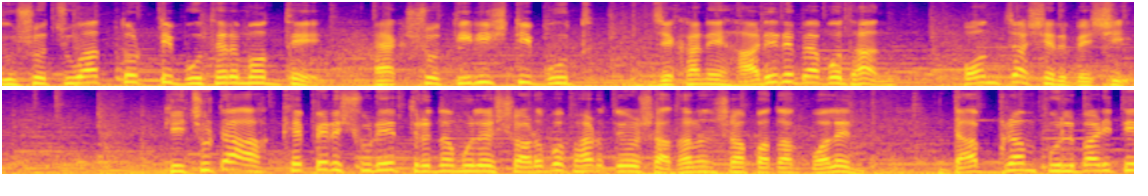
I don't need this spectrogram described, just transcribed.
দুশো চুয়াত্তরটি বুথের মধ্যে একশো তিরিশটি বুথ যেখানে হারের ব্যবধান পঞ্চাশের বেশি। কিছুটা আক্ষেপের সুরে তৃণমূলের সর্বভারতীয় সাধারণ সম্পাদক বলেন, ডাবগ্রাম ফুলবাড়িতে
